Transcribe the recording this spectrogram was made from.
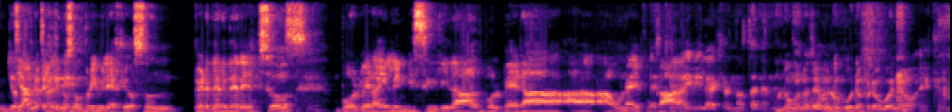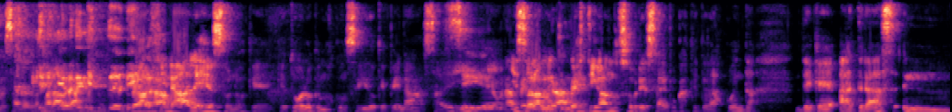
Yo ya no, es que no son privilegios, son perder derechos, Sí. volver a la invisibilidad, volver a, a- a una Es que época... privilegios no tenemos. no, no tenemos ninguno, pero bueno, es que no me sale otra palabra. ¿Qué quieres que te Pero al final es eso, ¿no? Que, que todo lo que hemos conseguido, qué pena, ¿sabes? Sí, y, una y pena solamente investigando sobre esa época es que te das cuenta de que atrás, mm,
